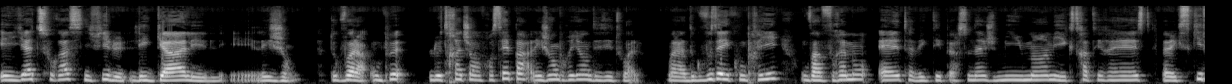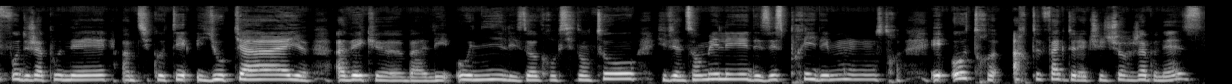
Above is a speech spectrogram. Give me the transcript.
et yatsura signifie le, les gars, les, les, les gens. Donc voilà, on peut le traduire en français par les gens brillants des étoiles. Voilà, donc vous avez compris, on va vraiment être avec des personnages mi-humains, mi-extraterrestres, avec ce qu'il faut de japonais, un petit côté yokai, avec euh, bah, les oni, les ogres occidentaux, qui viennent s'en mêler, des esprits, des monstres, et autres artefacts de la culture japonaise.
